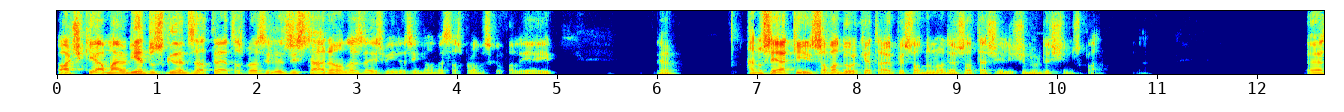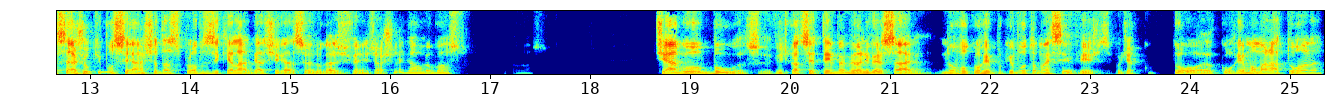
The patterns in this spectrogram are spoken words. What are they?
Eu acho que a maioria dos grandes atletas brasileiros estarão nas 10 milhas e não nessas provas que eu falei aí né? A não ser aqui, Salvador, que atrai o pessoal do Nordeste, os atletas de elite nordestinos, claro. É, Sérgio, o que você acha das provas e que a largada e chegada são em lugares diferentes? Eu acho legal, eu gosto. Tiago Boas, 24 de setembro é meu aniversário. Não vou correr porque vou tomar cerveja. Você podia correr uma maratona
